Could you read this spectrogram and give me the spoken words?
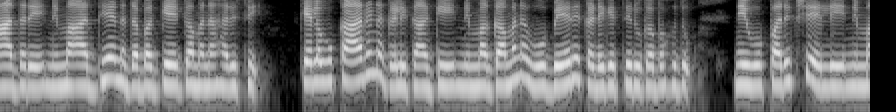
ಆದರೆ ನಿಮ್ಮ ಅಧ್ಯಯನದ ಬಗ್ಗೆ ಗಮನ ಹರಿಸಿ. ಕೆಲವು ಕಾರಣಗಳಿಗಾಗಿ ನಿಮ್ಮ ಗಮನವು ಬೇರೆ ಕಡೆಗೆ ತಿರುಗಬಹುದು. ನೀವು ಪರೀಕ್ಷೆಯಲ್ಲಿ ನಿಮ್ಮ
